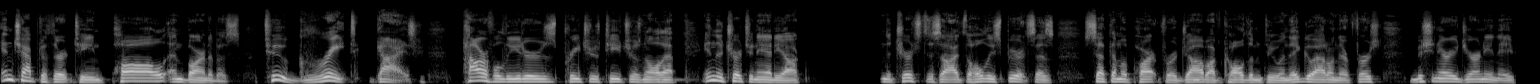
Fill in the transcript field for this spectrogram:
in chapter 13. Paul and Barnabas, two great guys, powerful leaders, preachers, teachers, and all that in the church in Antioch the church decides, the Holy Spirit says, set them apart for a job I've called them to. And they go out on their first missionary journey and they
